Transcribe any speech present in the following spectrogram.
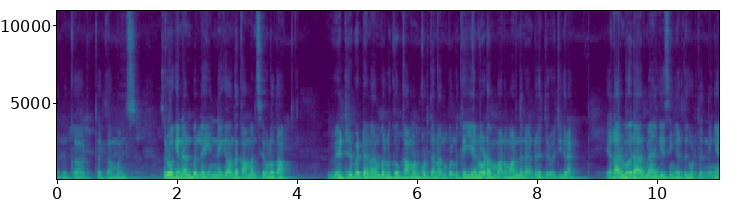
அதுக்கு அடுத்த கமெண்ட்ஸ் சரி ஓகே நண்பர்களே இன்றைக்கி வந்த கமெண்ட்ஸ் இவ்வளோ தான் வெற்றி பெற்ற நண்பர்களுக்கும் கமெண்ட் கொடுத்த நண்பர்களுக்கும் என்னோட மனமார்ந்த நன்றி தெரிவிச்சுக்கிறேன். எல்லாருமே ஒரு அருமையான கேசிங் எடுத்து கொடுத்துருந்தீங்க.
